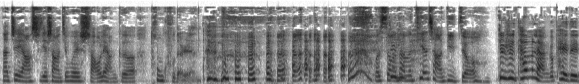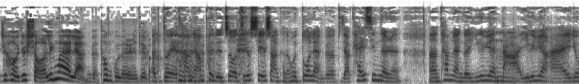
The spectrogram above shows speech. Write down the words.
那这样世界上就会少两个痛苦的人。我希望他们天长地久。就是他们两个配对之后，就少了另外两个痛苦的人，对吧？对他们两个配对之后，这个世界上可能会多两个比较开心的人。嗯，他们两个一个愿打。吧？一个愿挨，又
